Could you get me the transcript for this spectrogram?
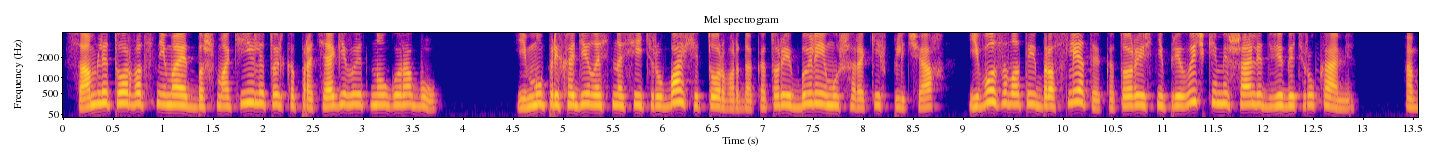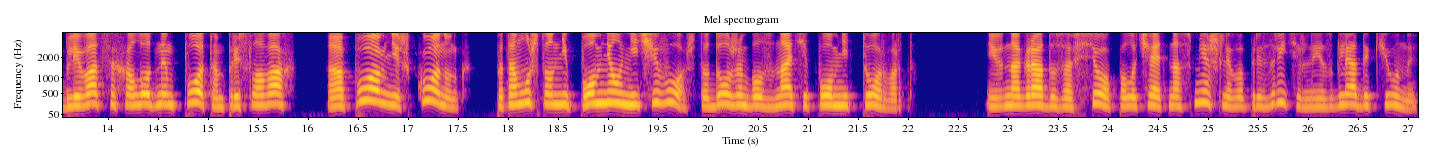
сам ли Торват снимает башмаки или только протягивает ногу рабу. Ему приходилось носить рубахи Торварда, которые были ему широки в плечах, его золотые браслеты, которые с непривычки мешали двигать руками. Обливаться холодным потом при словах «А помнишь, конунг?» Потому что он не помнил ничего, что должен был знать и помнить Торвард и в награду за все получать насмешливо-презрительные взгляды Кюны,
